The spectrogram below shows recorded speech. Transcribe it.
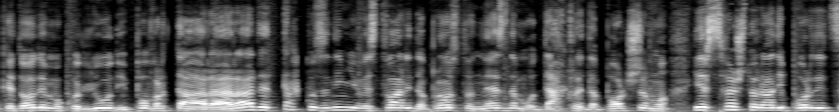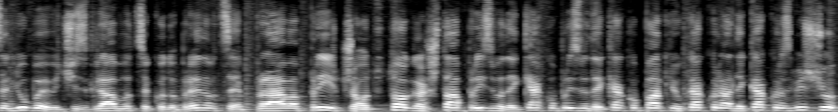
kad odemo kod ljudi, povrtara, rade tako zanimljive stvari da prosto ne znamo dakle da počnemo, jer sve što radi porodica Ljubojević iz Grabovca kod Obrenovca je prava priča od toga šta prizvode, kako prizvode, kako pakuju, kako rade, kako razmišljaju,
